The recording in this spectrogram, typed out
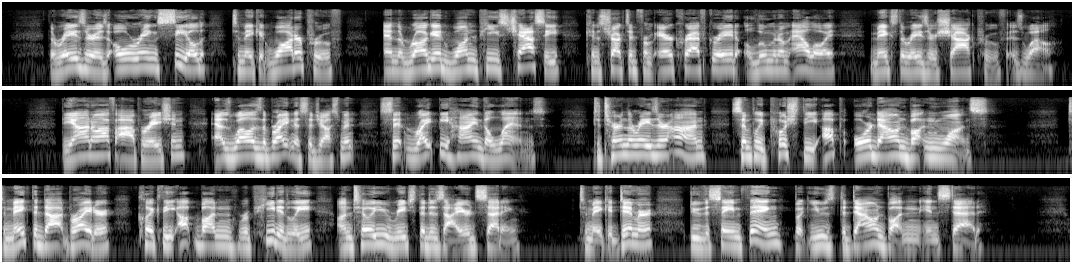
The Razor is O-ring sealed to make it waterproof, and the rugged one-piece chassis constructed from aircraft-grade aluminum alloy makes the Razor shockproof as well. The on-off operation, as well as the brightness adjustment, sit right behind the lens, to turn the razor on, simply push the up or down button once. To make the dot brighter, click the up button repeatedly until you reach the desired setting. To make it dimmer, do the same thing, but use the down button instead.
